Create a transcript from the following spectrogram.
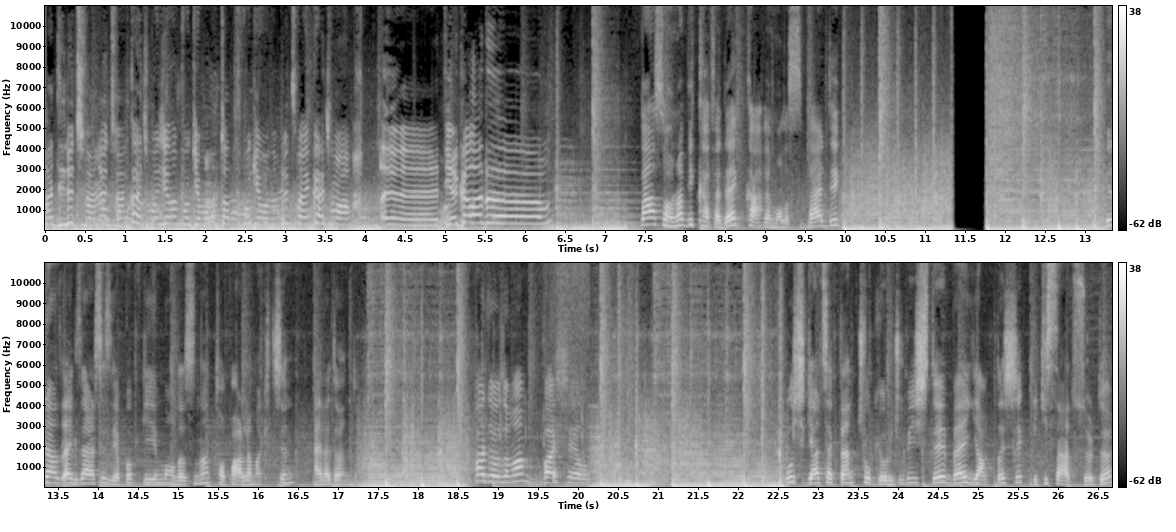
Hadi lütfen lütfen kaçma canım Pokemon'um tatlı Pokemon'um lütfen kaçma. Evet yakaladım. Daha sonra bir kafede kahve molası verdik. Biraz egzersiz yapıp giyinme odasını toparlamak için eve döndüm. Hadi o zaman başlayalım. Bu iş gerçekten çok yorucu bir işti ve yaklaşık 2 saat sürdü.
